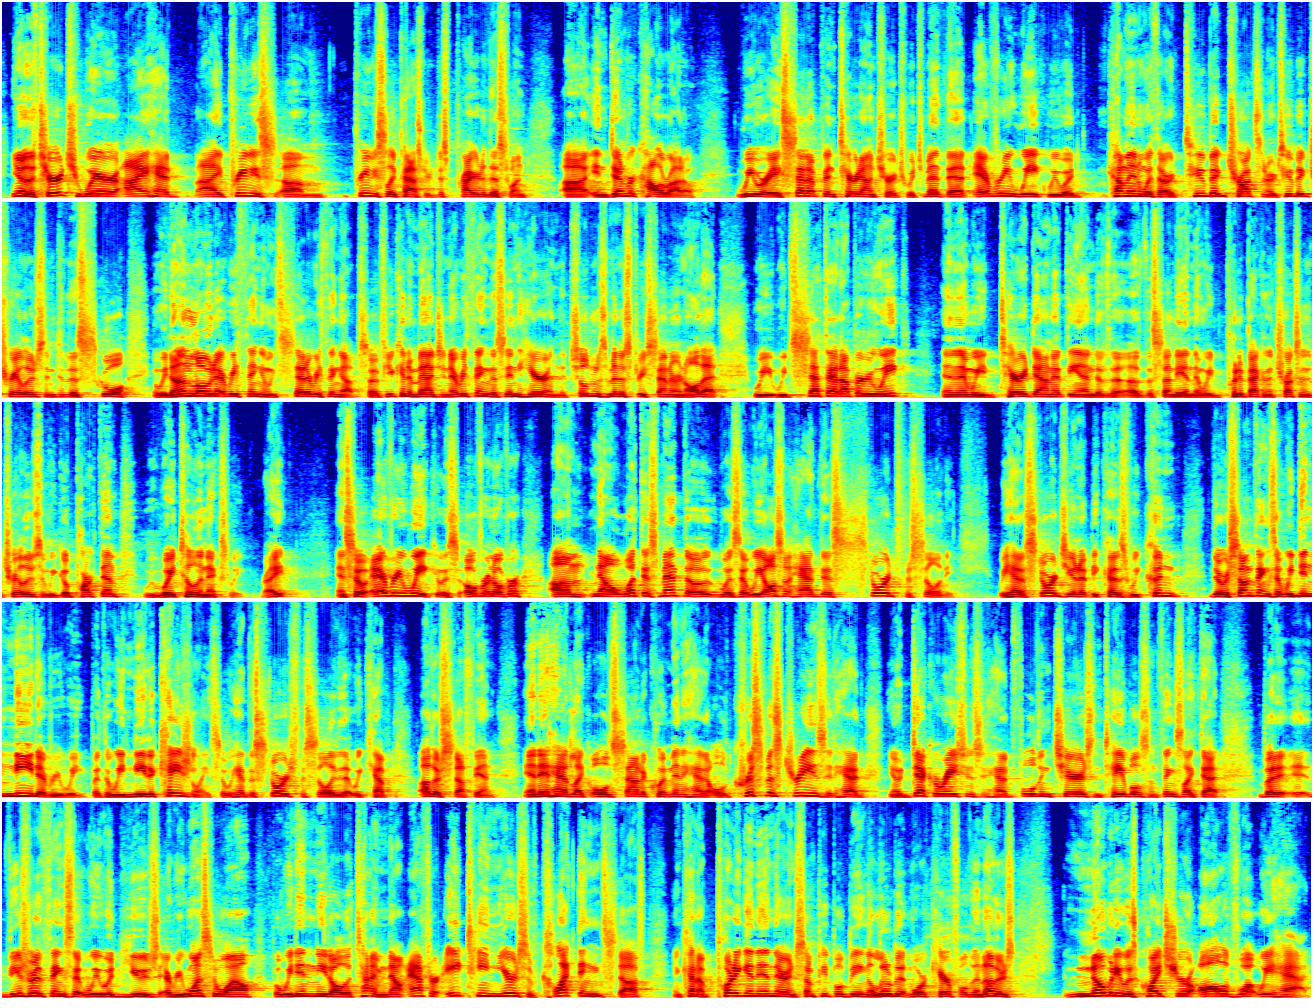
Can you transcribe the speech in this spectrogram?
You know, the church where I had I previous um, previously pastored, just prior to this one, uh, in Denver, Colorado. We were a set up and tear down church, which meant that every week we would come in with our two big trucks and our two big trailers into this school, and we'd unload everything and we'd set everything up. So if you can imagine everything that's in here and the Children's Ministry Center and all that, we, we'd set that up every week, and then we'd tear it down at the end of the, of the Sunday, and then we'd put it back in the trucks and the trailers, and we'd go park them. We'd wait till the next week, right? And so every week it was over and over. Um, now, what this meant though was that we also had this storage facility. We had a storage unit because we couldn't, there were some things that we didn't need every week, but that we need occasionally. So we had the storage facility that we kept other stuff in. And it had like old sound equipment, it had old Christmas trees, it had, you know, decorations, it had folding chairs and tables and things like that. But it, it, these were the things that we would use every once in a while, but we didn't need all the time. Now, after 18 years of collecting stuff and kind of putting it in there, and some people being a little bit more careful than others, nobody was quite sure all of what we had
